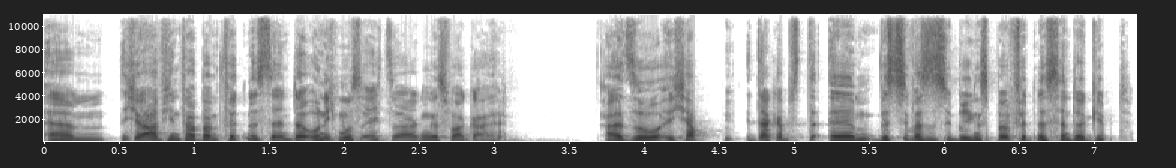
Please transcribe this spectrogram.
Ähm, ich war auf jeden Fall beim Fitnesscenter und ich muss echt sagen, es war geil. Also ich habe, da gab's, ähm, wisst ihr, was es übrigens beim Fitnesscenter gibt?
